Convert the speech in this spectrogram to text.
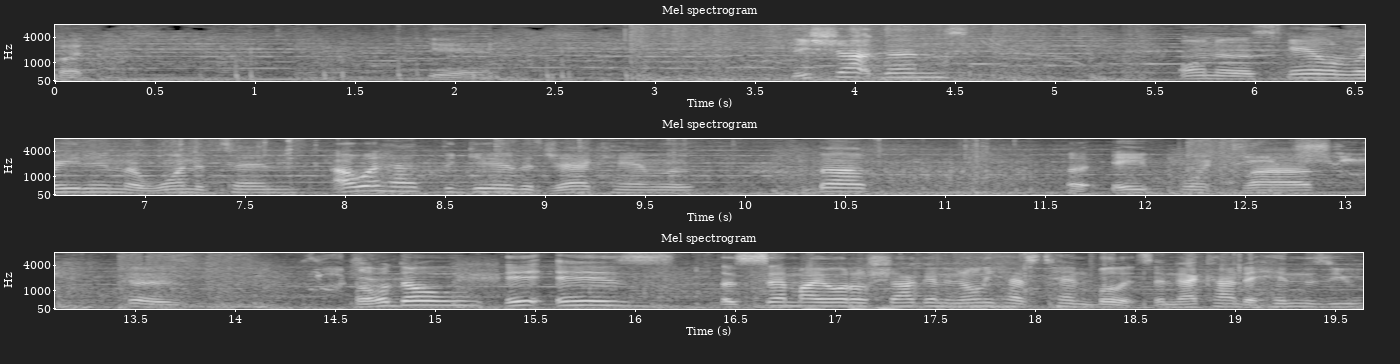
But yeah. These shotguns, on a scale rating of 1 to 10, I would have to give the Jackhammer about a 8.5 because although it is a semi-auto shotgun, it only has 10 bullets and that kind of hinders you.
